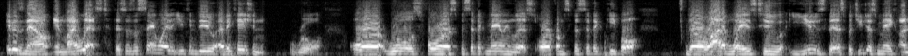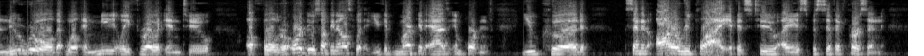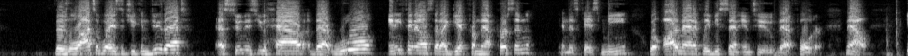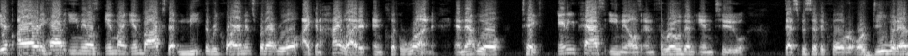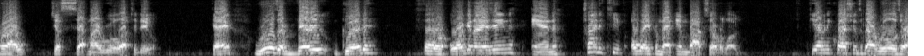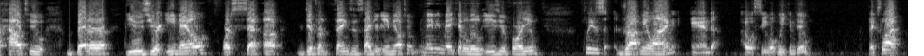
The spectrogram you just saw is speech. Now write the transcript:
it is now in my list. This is the same way that you can do a vacation rule or rules for specific mailing list or from specific people. There are a lot of ways to use this, but you just make a new rule that will immediately throw it into a folder or do something else with it. You could mark it as important. You could send an auto reply if it's to a specific person. There's lots of ways that you can do that. As soon as you have that rule, anything else that I get from that person, in this case me, will automatically be sent into that folder. Now, if I already have emails in my inbox that meet the requirements for that rule, I can highlight it and click Run. And that will take any past emails and throw them into that specific folder or do whatever I just set my rule up to do. Okay? Rules are very good for organizing and trying to keep away from that inbox overload. If you have any questions about rules or how to better use your email or set up different things inside your email to maybe make it a little easier for you, please drop me a line and I will see what we can do. Thanks a lot.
